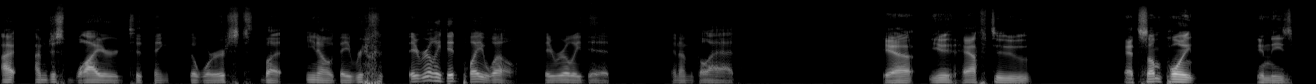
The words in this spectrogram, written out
i i'm just wired to think the worst but you know they really they really did play well they really did and i'm glad Yeah, you have to at some point in these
